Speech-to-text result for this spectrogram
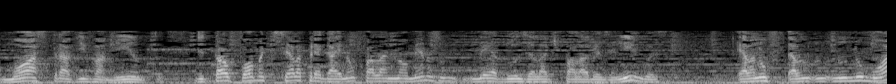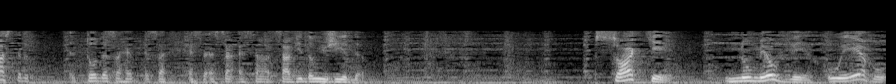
Mostra avivamento. De tal forma que se ela pregar e não falar ao menos um, meia dúzia lá de palavras em línguas, ela não, ela não, não mostra toda essa, essa, essa, essa, essa vida ungida. Só que no meu ver, o erro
